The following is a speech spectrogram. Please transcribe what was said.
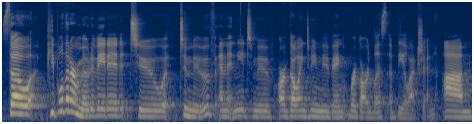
So people that are motivated to to move and that need to move are going to be moving regardless of the election. Um,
